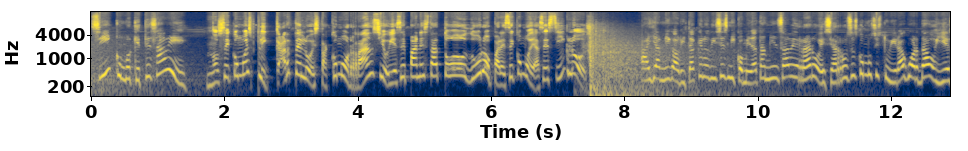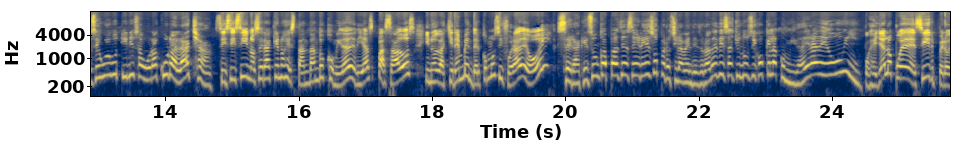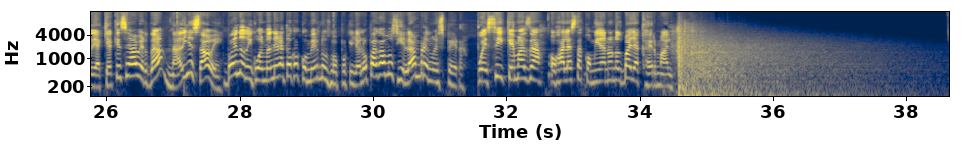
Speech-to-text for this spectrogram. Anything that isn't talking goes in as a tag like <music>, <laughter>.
Sí, ¿cómo que te sabe? No sé cómo explicártelo, está como rancio y ese pan está todo duro, parece como de hace siglos. Ay, amiga, ahorita que lo dices, mi comida también sabe raro. Ese arroz es como si estuviera guardado y ese huevo tiene sabor a curalacha. Sí, sí, sí, ¿no será que nos están dando comida de días pasados y nos la quieren vender como si fuera de hoy? ¿Será que son capaces de hacer eso? Pero si la vendedora de desayunos dijo que la comida era de hoy. Pues ella lo puede decir, pero de aquí a que sea verdad, nadie sabe. Bueno, de igual manera toca comérnoslo porque ya lo pagamos y el hambre no espera. Pues sí, ¿qué más da? Ojalá esta comida no nos vaya a caer mal.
